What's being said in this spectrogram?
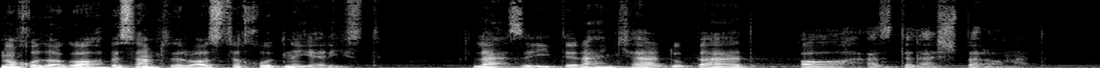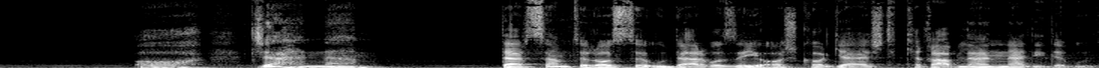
ناخداگاه به سمت راست خود نگریست لحظه ای درنگ کرد و بعد آه از دلش برآمد آه جهنم در سمت راست او دروازه آشکار گشت که قبلا ندیده بود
